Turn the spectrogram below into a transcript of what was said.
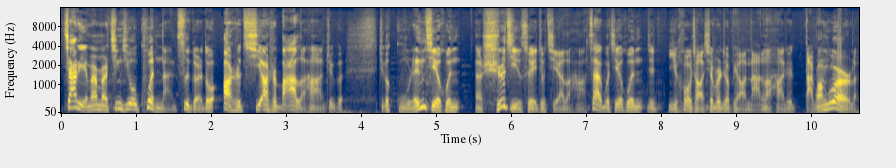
家里慢慢经济又困难，自个儿都二十七、二十八了哈。这个这个古人结婚，呃，十几岁就结了哈，再不结婚，就以后找媳妇就比较难了哈，就打光棍了。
